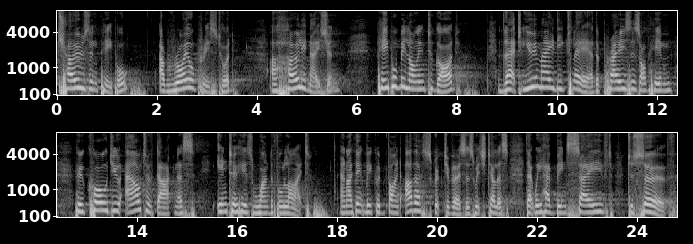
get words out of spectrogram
chosen people, a royal priesthood, a holy nation, people belonging to God, that you may declare the praises of him who called you out of darkness into his wonderful light. And I think we could find other scripture verses which tell us that we have been saved to serve.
